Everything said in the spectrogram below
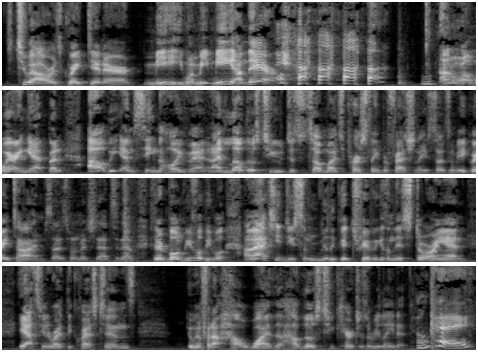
It's two hours, great dinner. Me, you want to meet me? I'm there. I don't know what I'm wearing yet, but I'll be emceeing the whole event, and I love those two just so much, personally and professionally. So it's gonna be a great time. So I just want to mention that to them. They're both beautiful people. I'm actually do some really good trivia because I'm the historian. He asked me to write the questions. And we're gonna find out how why the, how those two characters are related. okay.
